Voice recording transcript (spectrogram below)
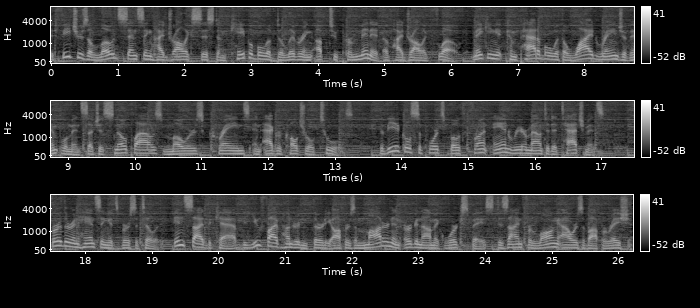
It features a load-sensing hydraulic system capable of delivering up to per minute of hydraulic flow, making it compatible with a wide range of implements such as snowplows, mowers, cranes, and agricultural tools. The vehicle supports both front and rear-mounted attachments, further enhancing its versatility. Inside the cab, the U530 offers a modern and ergonomic workspace designed for long hours of operation.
